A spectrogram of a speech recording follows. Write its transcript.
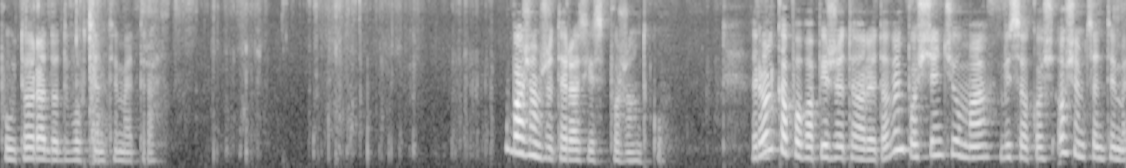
1,5 do 2 cm. Uważam, że teraz jest w porządku. Rolka po papierze toaletowym po ścięciu ma wysokość 8 cm.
